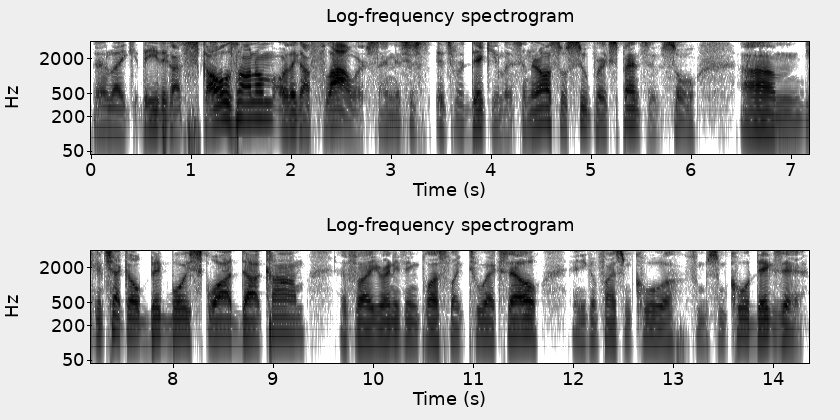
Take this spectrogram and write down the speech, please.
They're like they either got skulls on them or they got flowers, and it's just it's ridiculous. And they're also super expensive. So um, you can check out BigBoySquad.com if uh, you're anything plus like 2XL, and you can find some cool uh, from some cool digs there.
